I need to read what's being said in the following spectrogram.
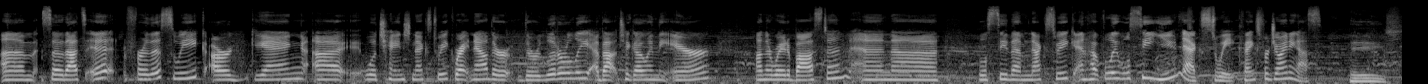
Um, so that's it for this week. Our gang uh, will change next week. Right now, they're they're literally about to go in the air on their way to Boston, and uh, we'll see them next week. And hopefully, we'll see you next week. Thanks for joining us. Peace.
